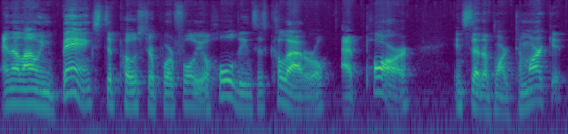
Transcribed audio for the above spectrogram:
and allowing banks to post their portfolio holdings as collateral at par instead of mark to market.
